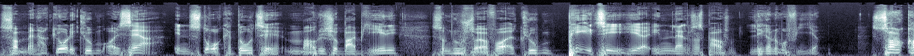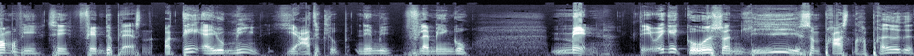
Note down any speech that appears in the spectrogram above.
som man har gjort i klubben, og især en stor gave til Mauricio Barbieri, som nu sørger for, at klubben PT her inden landsholdspausen ligger nummer 4. Så kommer vi til femtepladsen, og det er jo min hjerteklub, nemlig Flamengo. Men det er jo ikke gået sådan lige, som præsten har prædiket,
